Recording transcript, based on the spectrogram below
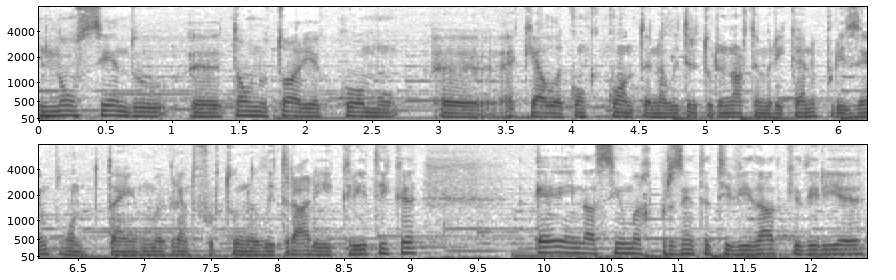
não sendo uh, tão notória como uh, aquela com que conta na literatura norte-americana, por exemplo, onde tem uma grande fortuna literária e crítica, é ainda assim uma representatividade que eu diria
